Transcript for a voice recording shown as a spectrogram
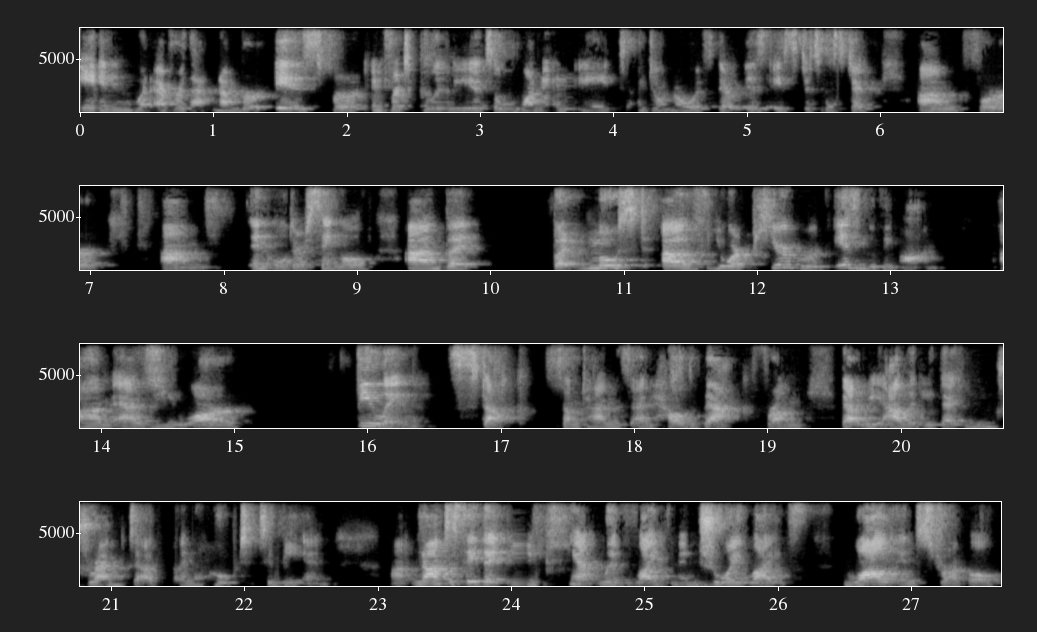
in whatever that number is. For infertility, it's a one in eight. I don't know if there is a statistic um, for um, an older single, um, but but most of your peer group is moving on um, as you are feeling stuck sometimes and held back from that reality that you dreamt of and hoped to be in. Uh, not to say that you can't live life and enjoy life while in struggle,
